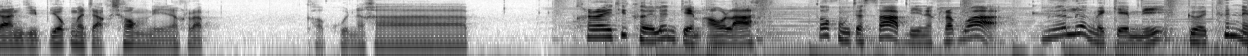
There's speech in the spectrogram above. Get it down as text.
การหยิบยกมาจากช่องนี้นะครับ ขอบคุณนะครับ ใครที่เคยเล่นเกม Outlast ก็คงจะทราบดีนะครับว่า เนื้อเรื่องในเกมนี้เกิดขึ้นใน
